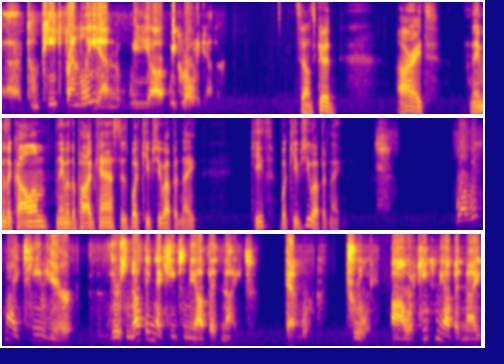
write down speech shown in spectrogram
uh, compete friendly and we uh, we grow together. Sounds good. All right. Name of the column, name of the podcast is What Keeps You Up at Night. Keith, what keeps you up at night? Well, with my team here, there's nothing that keeps me up at night at work, truly. Uh, what keeps me up at night,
